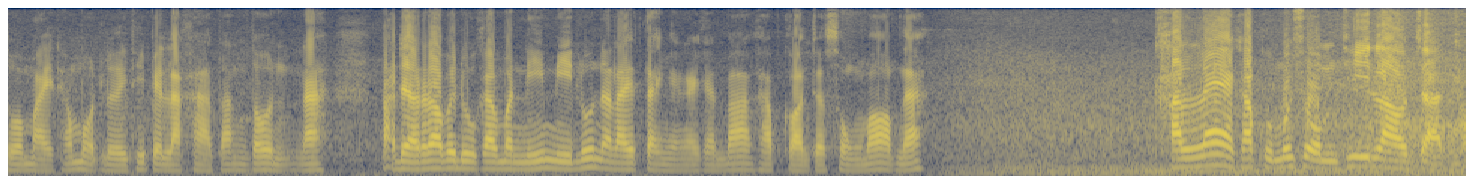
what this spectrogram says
ตัวใหม่ทั้งหมดเลยที่เป็นราคาตั้งต้นนะแต่เดี๋ยวเราไปดูกันวันนี้มีรุ่นอะไรแต่งยังไงกันบ้างครับ ก่อนจะส่งมอบนะ คันแรกครับคุณผู้ชมที่เราจะท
